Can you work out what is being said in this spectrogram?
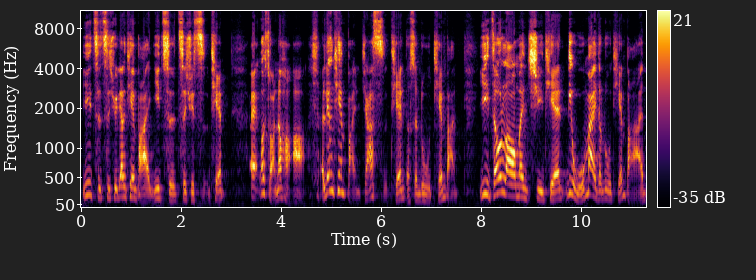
一次持续两天半，一次持续四天。哎，我算了哈啊，两天半加四天都是六天半，一周劳门七天，你雾霾的六天半。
